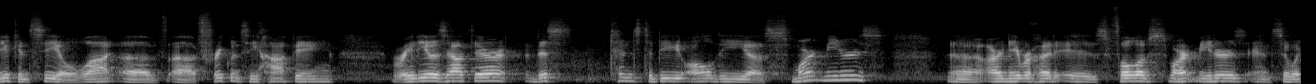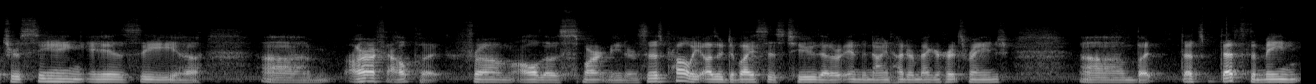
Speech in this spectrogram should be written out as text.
you can see a lot of frequency hopping radios out there. This tends to be all the uh, smart meters. Uh, our neighborhood is full of smart meters, and so what you're seeing is the um, RF output from all those smart meters. There's probably other devices too that are in the 900 megahertz range, um, but that's that's the main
